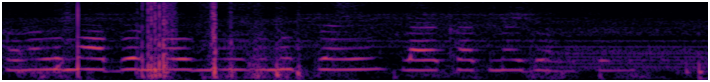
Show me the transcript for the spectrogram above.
kanalıma abone olmayı unutmayın. Like atmayı da unutmayın.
